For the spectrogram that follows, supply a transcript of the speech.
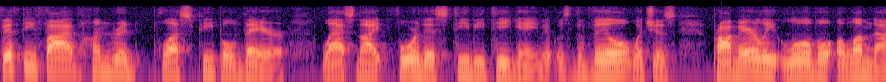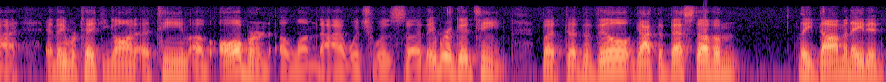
5,500 plus people there last night for this TBT game. It was the Ville, which is primarily Louisville alumni, and they were taking on a team of Auburn alumni, which was uh, they were a good team. But uh, the Ville got the best of them. They dominated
